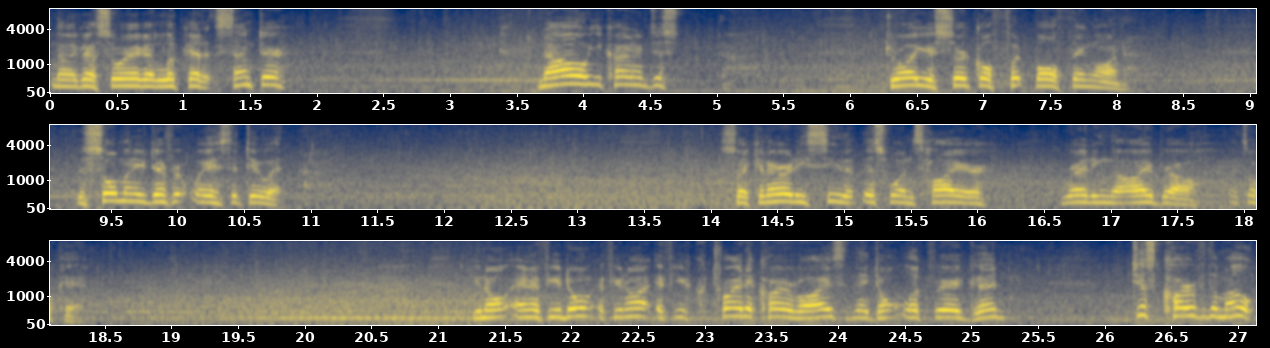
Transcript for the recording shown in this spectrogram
Now I got sorry I got to look at it center. Now you kind of just draw your circle football thing on. There's so many different ways to do it. So I can already see that this one's higher, writing the eyebrow. It's okay. You know, and if you don't, if you're not, if you try to carve eyes and they don't look very good, just carve them out.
